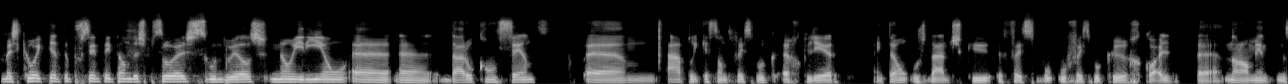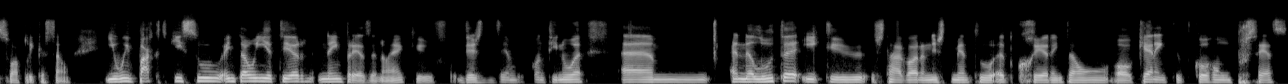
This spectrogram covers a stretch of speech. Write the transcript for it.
mas que 80% então das pessoas, segundo eles, não iriam uh, dar o consent um, a aplicação de Facebook a recolher então os dados que Facebook, o Facebook recolhe uh, normalmente na sua aplicação. E o impacto que isso então ia ter na empresa, não é? Que desde dezembro continua um, na luta e que está agora neste momento a decorrer então, ou querem que decorra um processo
